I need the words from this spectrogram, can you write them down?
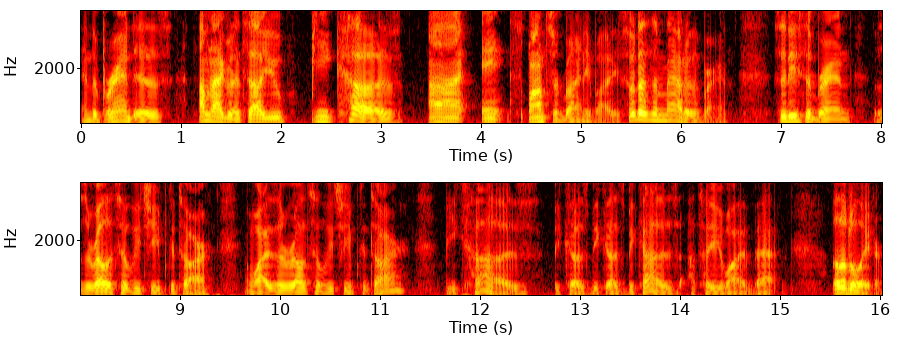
And the brand is, I'm not going to tell you because I ain't sponsored by anybody. So it doesn't matter the brand. It's a decent brand. Was a relatively cheap guitar. And why is it a relatively cheap guitar? Because, because, because, because, I'll tell you why that a little later.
